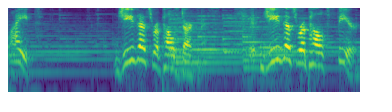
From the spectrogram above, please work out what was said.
light. Jesus repels darkness. Jesus repels fear.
